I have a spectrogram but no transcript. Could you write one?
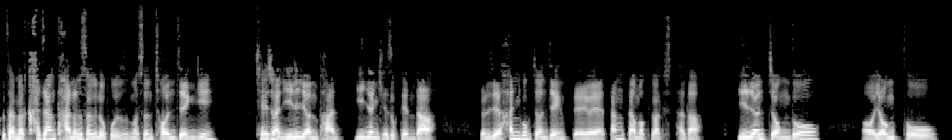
그 다음에 가장 가능성이 높은 것은 전쟁이 최소한 1년 반, 2년 계속된다. 이건 이제 한국 전쟁 때의 땅 따먹기와 비슷하다. 1년 정도 어, 영토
